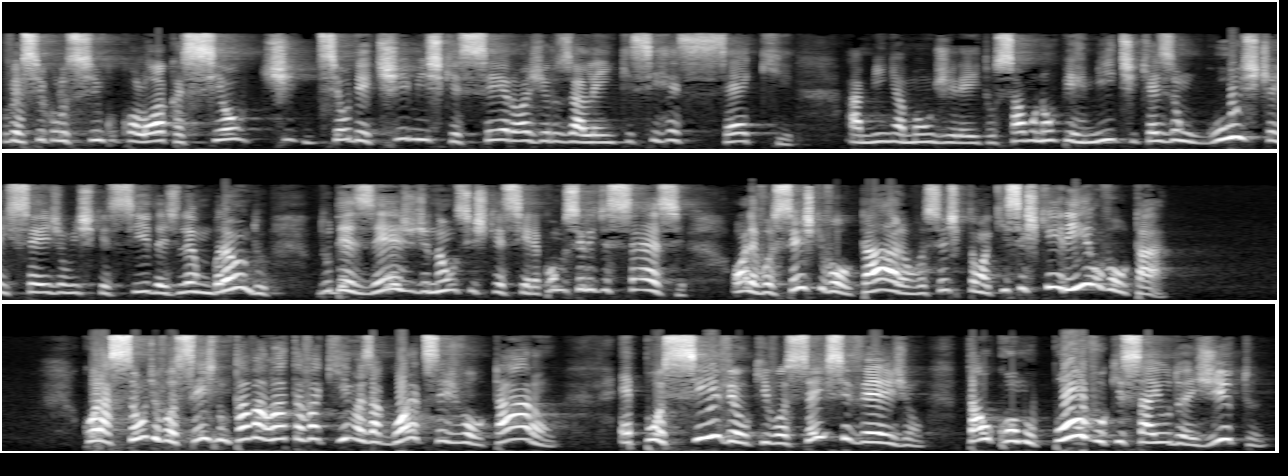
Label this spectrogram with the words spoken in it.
O versículo 5 coloca: se eu, te, se eu de ti me esquecer, ó Jerusalém, que se resseque a minha mão direita. O salmo não permite que as angústias sejam esquecidas, lembrando do desejo de não se esquecer. É como se ele dissesse: Olha, vocês que voltaram, vocês que estão aqui, vocês queriam voltar. O coração de vocês não estava lá, estava aqui, mas agora que vocês voltaram, é possível que vocês se vejam tal como o povo que saiu do Egito,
